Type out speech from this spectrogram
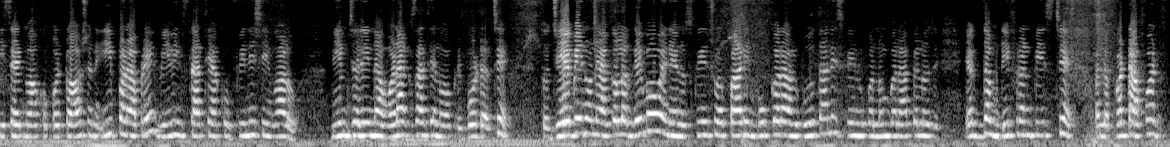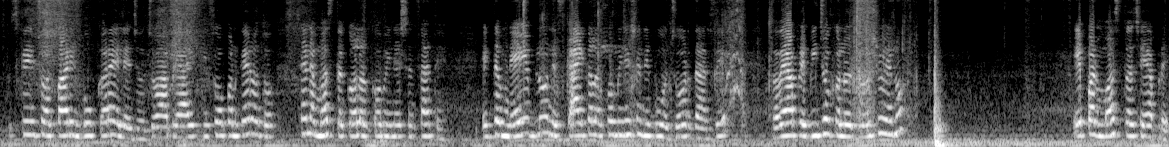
એ સાઈડનો આખો પટ્ટો આવશે ને એ પણ આપણે વિવિંગ સાથે આખું ફિનિશિંગ નીમજરીના વણાક સાથેનો આપણે બોર્ડર છે. તો જે બેનોને આ કલર ગમ્યો હોય ને એનો સ્ક્રીનશોટ પાડીને બુક કરાવવાનું ભૂલતા નહીં સ્ક્રીન ઉપર નંબર આપેલો છે. એકદમ ડિફરન્ટ પીસ છે. એટલે ફટાફટ સ્ક્રીનશોટ પાડીને બુક કરાવી લેજો. જો આપણે આ પીસ ઓપન કર્યો તો છે ને મસ્ત કલર કોમ્બિનેશન સાથે. એકદમ નેવી બ્લુ ને સ્કાય કલર કોમ્બિનેશન એ બહુ જોરદાર છે. હવે આપણે બીજો કલર જોઈશું એનો. એ પણ મસ્ત છે આપણે.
